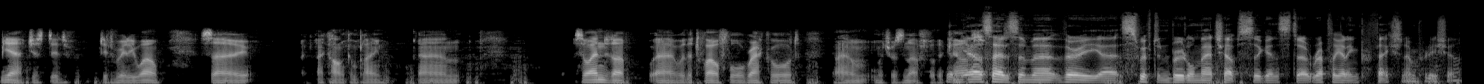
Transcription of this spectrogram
yeah, just did did really well. So I can't complain. Um, so I ended up uh, with a 12-4 record, um, which was enough for the yeah, count. you also had some uh, very uh, swift and brutal matchups against uh, replicating perfection. I'm pretty sure,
